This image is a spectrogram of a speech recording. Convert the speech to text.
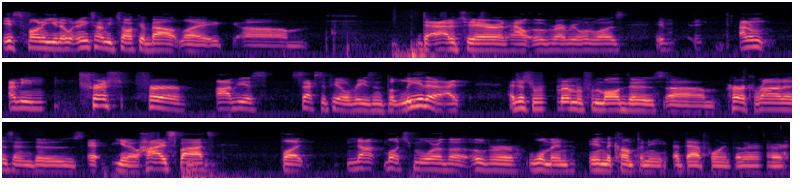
it's funny, you know, anytime you talk about like um, the Attitude Era and how over everyone was, it, it, I don't. I mean, Trish for obvious sex appeal reasons, but Lita, I. I just remember from all those um, hurricanranas and those eh, you know high spots, but not much more of a over woman in the company at that point than her.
